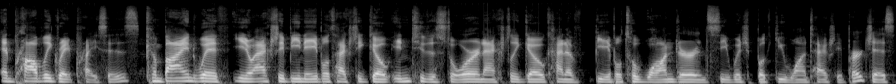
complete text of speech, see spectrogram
and probably great prices combined with, you know, actually being able to actually go into the store and actually go kind of be able to wander and see which book you want to actually purchase.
